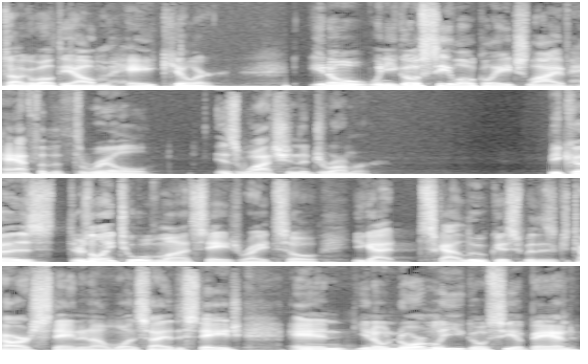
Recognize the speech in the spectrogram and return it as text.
Talk about the album Hey Killer. You know, when you go see Local H live, half of the thrill is watching the drummer. Because there's only two of them on stage, right? So you got Scott Lucas with his guitar standing on one side of the stage. And, you know, normally you go see a band,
